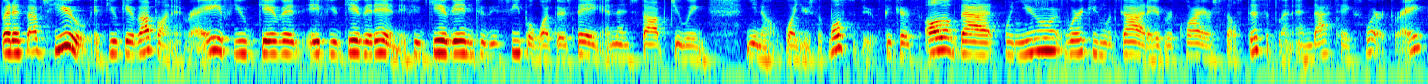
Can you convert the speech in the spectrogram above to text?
but it's up to you if you give up on it right? If you give it if you give it in if you give in to these people what they're saying and then stop doing you know what you're supposed to do. Because all of that when you're working with god it requires self-discipline and that takes work right?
